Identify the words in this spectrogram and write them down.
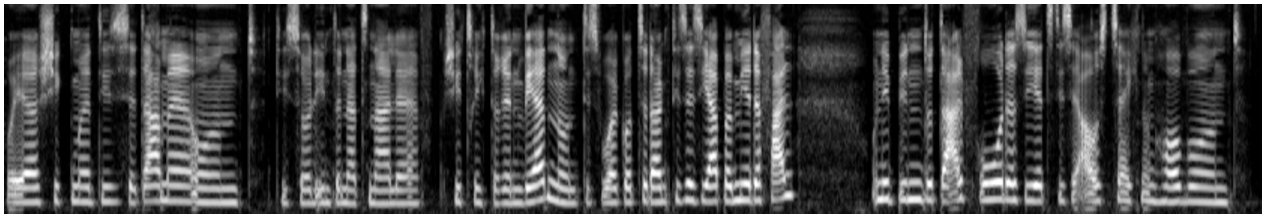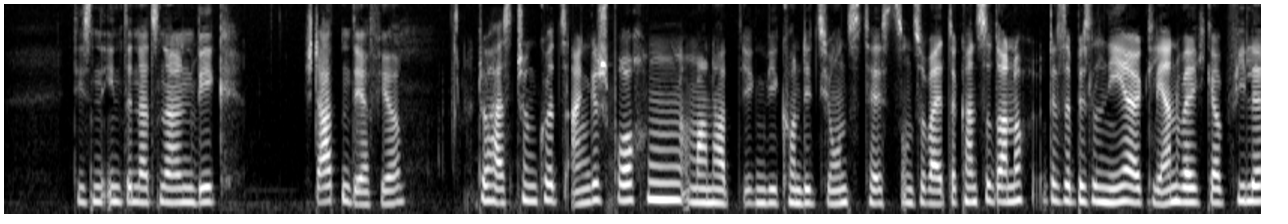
heuer schicken wir diese Dame und die soll internationale Schiedsrichterin werden. Und das war Gott sei Dank dieses Jahr bei mir der Fall. Und ich bin total froh, dass ich jetzt diese Auszeichnung habe und diesen internationalen Weg starten darf, ja. Du hast schon kurz angesprochen, man hat irgendwie Konditionstests und so weiter. Kannst du da noch das ein bisschen näher erklären? Weil ich glaube, viele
